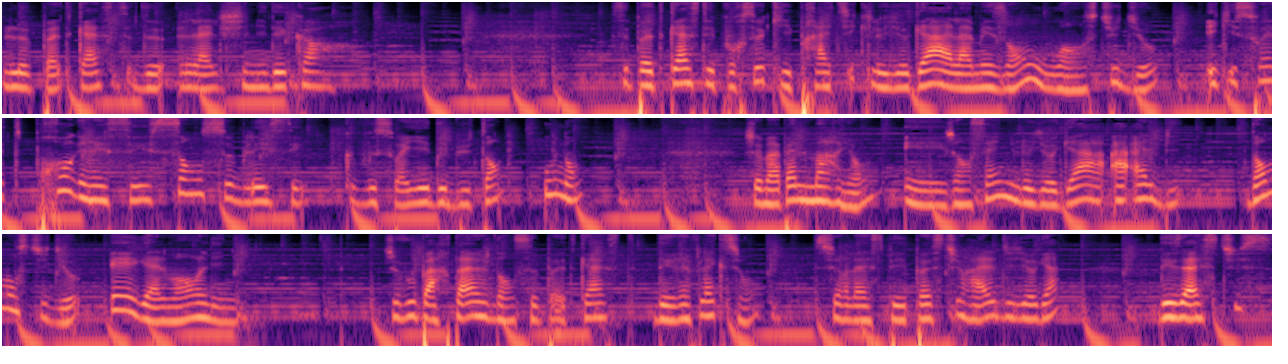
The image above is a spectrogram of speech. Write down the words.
le podcast de l'alchimie des corps. Ce podcast est pour ceux qui pratiquent le yoga à la maison ou en studio et qui souhaitent progresser sans se blesser, que vous soyez débutant ou non. Je m'appelle Marion et j'enseigne le yoga à Albi, dans mon studio et également en ligne. Je vous partage dans ce podcast des réflexions sur l'aspect postural du yoga des astuces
